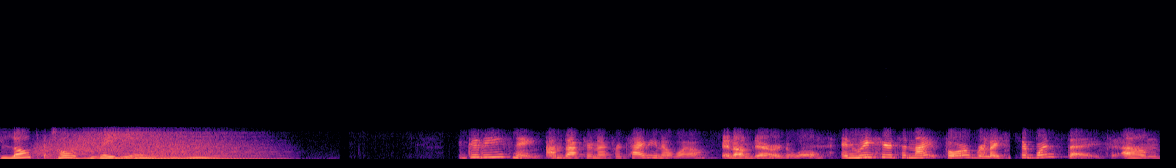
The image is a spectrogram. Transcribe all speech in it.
Blog Talk Radio. Good evening. I'm Dr. Nefertiti Noel. And I'm Darren Noel. And we're here tonight for Relationship Wednesdays. Um,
